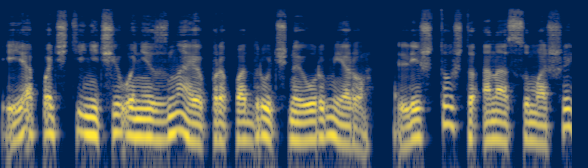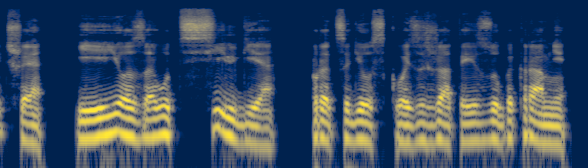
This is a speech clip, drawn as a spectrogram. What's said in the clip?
«Я почти ничего не знаю про подручную Урмеру, лишь то, что она сумасшедшая и ее зовут Сильгия», – процедил сквозь сжатые зубы Крамни.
